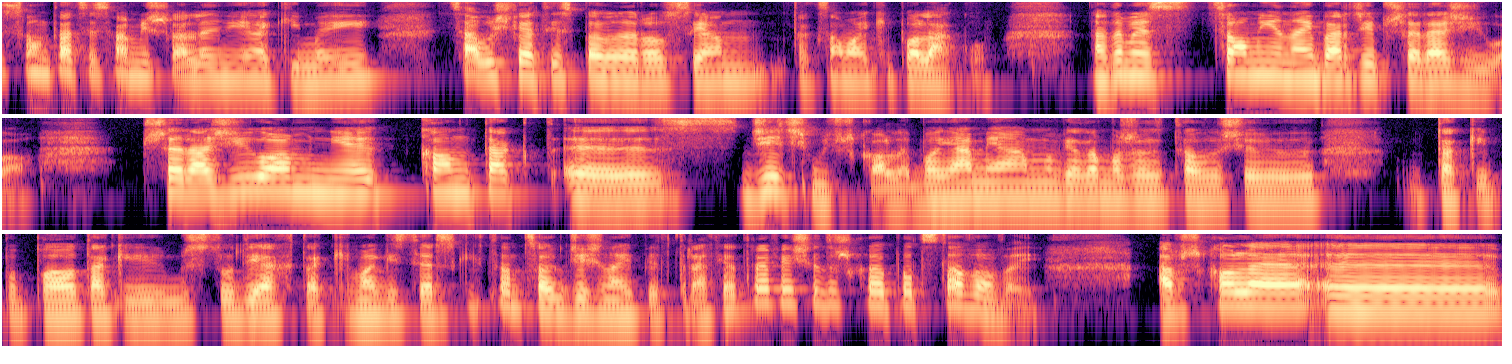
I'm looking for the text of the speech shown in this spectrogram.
są tacy sami szaleni jak i my i cały świat jest pełen Rosjan, tak samo jak i Polaków. Natomiast co mnie najbardziej przeraziło? Przeraziło mnie kontakt e, z dziećmi w szkole, bo ja miałam, wiadomo, że to się taki, po, po takich studiach takich magisterskich, to co gdzieś najpierw trafia? Trafia się do szkoły podstawowej. A w szkole y,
